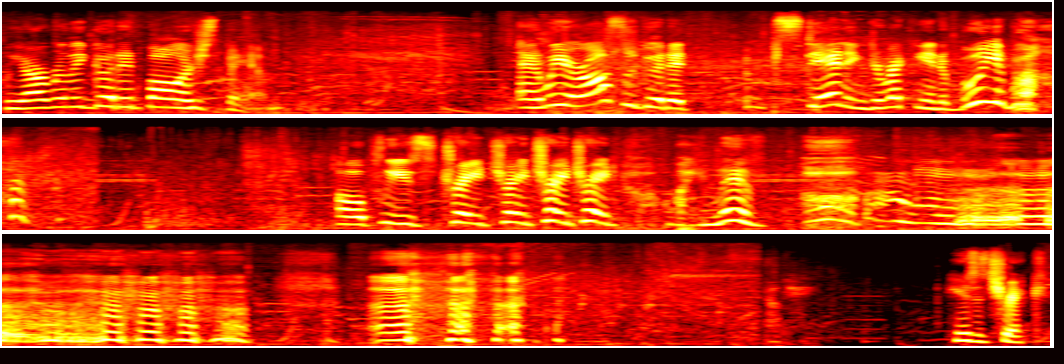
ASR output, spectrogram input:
We are really good at baller spam. And we are also good at standing directly into Booyah Bomb. oh, please, trade, trade, trade, trade. Oh, I can live. okay, here's a trick.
